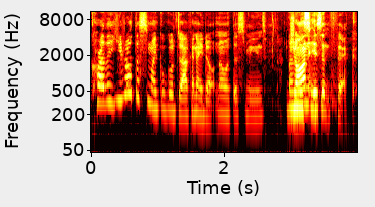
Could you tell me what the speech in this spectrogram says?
Carley, you wrote this in my Google Doc, and I don't know what this means. Let John see. isn't thick.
